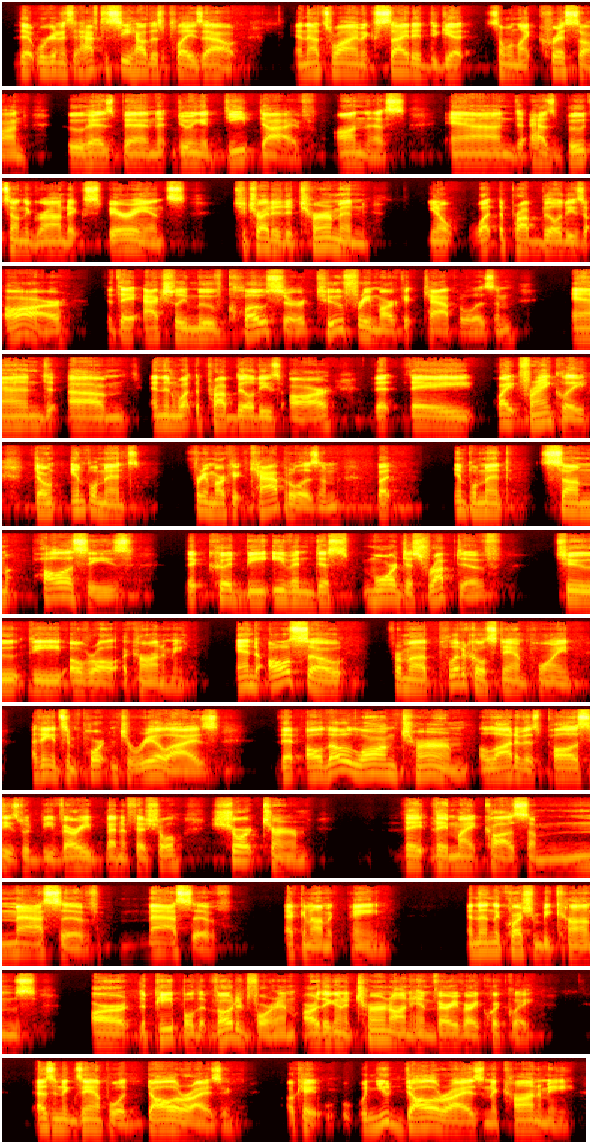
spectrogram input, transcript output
that we're going to have to see how this plays out. And that's why I'm excited to get someone like Chris on, who has been doing a deep dive on this and has boots on the ground experience to try to determine you know what the probabilities are that they actually move closer to free market capitalism and um, and then what the probabilities are that they quite frankly don't implement free market capitalism, but implement some policies that could be even dis- more disruptive to the overall economy. And also, from a political standpoint, I think it's important to realize that although long term, a lot of his policies would be very beneficial, short term, they, they might cause some massive, massive economic pain. And then the question becomes are the people that voted for him, are they going to turn on him very, very quickly? As an example, with dollarizing. Okay, when you dollarize an economy,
